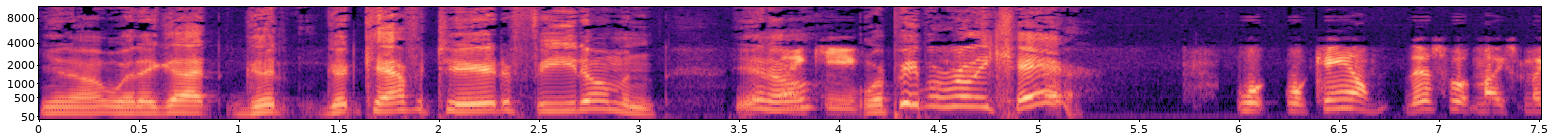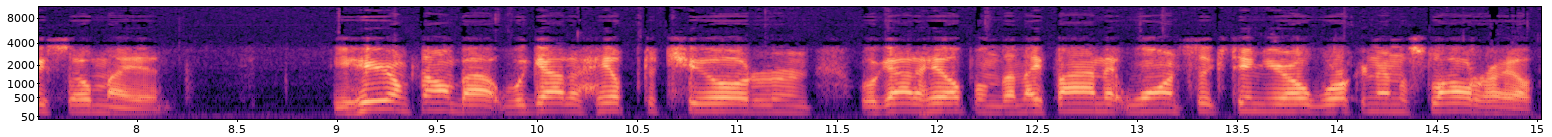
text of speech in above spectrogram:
You know where they got good good cafeteria to feed them, and you know Thank you. where people really care. Well, well, Kim, this is what makes me so mad. You hear them talking about we got to help the children, we got to help them. Then they find that one 16 year old working in a slaughterhouse.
